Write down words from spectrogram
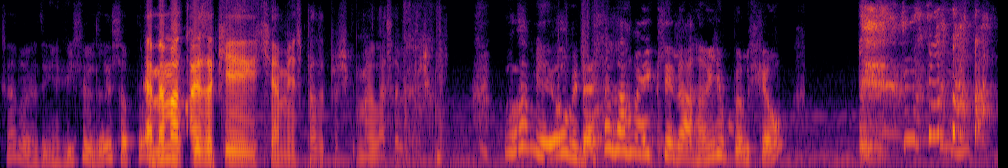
Cara, eu tenho vício de só por. É a mesma coisa que, que a minha espada, praticamente. Meu sabe, praticamente. Porra, me, ô, me dá essas armas aí que vocês arranjam pelo chão.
